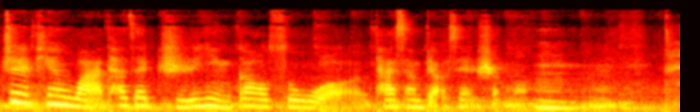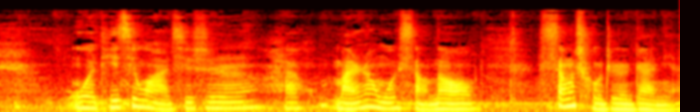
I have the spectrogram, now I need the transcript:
这片瓦它在指引，告诉我它想表现什么。嗯嗯，我提起瓦，其实还蛮让我想到乡愁这个概念，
